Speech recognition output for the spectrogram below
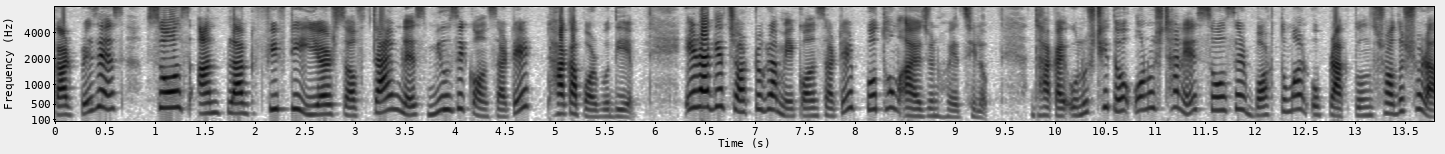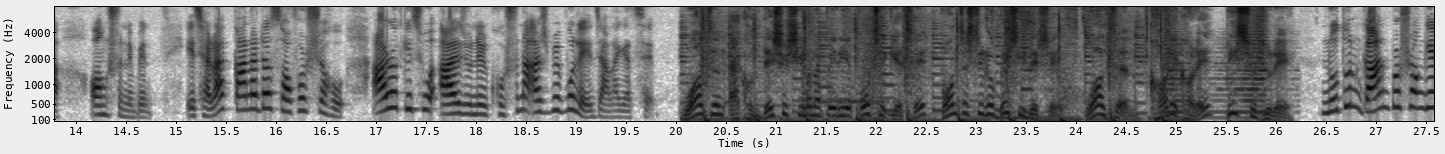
Mastercard presence Souls unplugged fifty years of timeless music কনসার্টের ঢাকা পর্ব দিয়ে। এর আগে চট্টগ্রামে কনসার্টের প্রথম আয়োজন হয়েছিল। ঢাকায় অনুষ্ঠিত অনুষ্ঠানে সোলসের বর্তমান ও প্রাক্তন সদস্যরা অংশ নেবেন। এছাড়া কানাডা সফর সহ আরও কিছু আয়োজনের ঘোষণা আসবে বলে জানা গেছে। ওয়ালটন এখন দেশের সীমানা পেরিয়ে পৌঁছে গিয়েছে পঞ্চাশটিরও বেশি দেশে। ওয়ালটন ঘরে ঘরে বিশ্বজুড়ে। নতুন গান প্রসঙ্গে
